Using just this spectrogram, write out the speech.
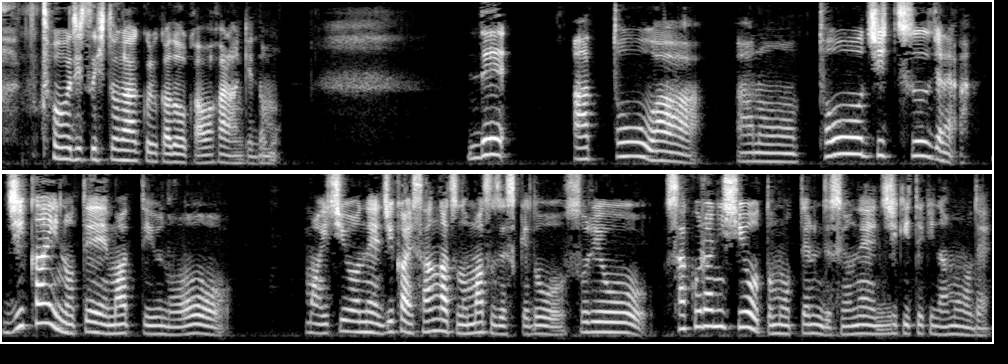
当日人が来るかどうかわからんけども。で、あとは、あの、当日じゃない、あ、次回のテーマっていうのをまあ一応ね、次回3月の末ですけど、それを桜にしようと思ってるんですよね、時期的なもので。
